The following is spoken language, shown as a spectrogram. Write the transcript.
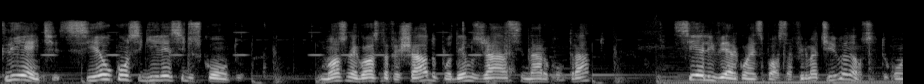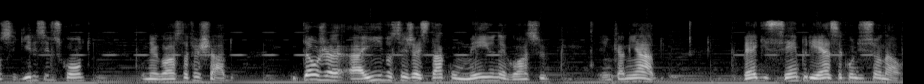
Cliente, se eu conseguir esse desconto, nosso negócio está fechado, podemos já assinar o contrato? Se ele vier com a resposta afirmativa, não. Se tu conseguir esse desconto, o negócio está fechado. Então já, aí você já está com meio negócio encaminhado. Pegue sempre essa condicional.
